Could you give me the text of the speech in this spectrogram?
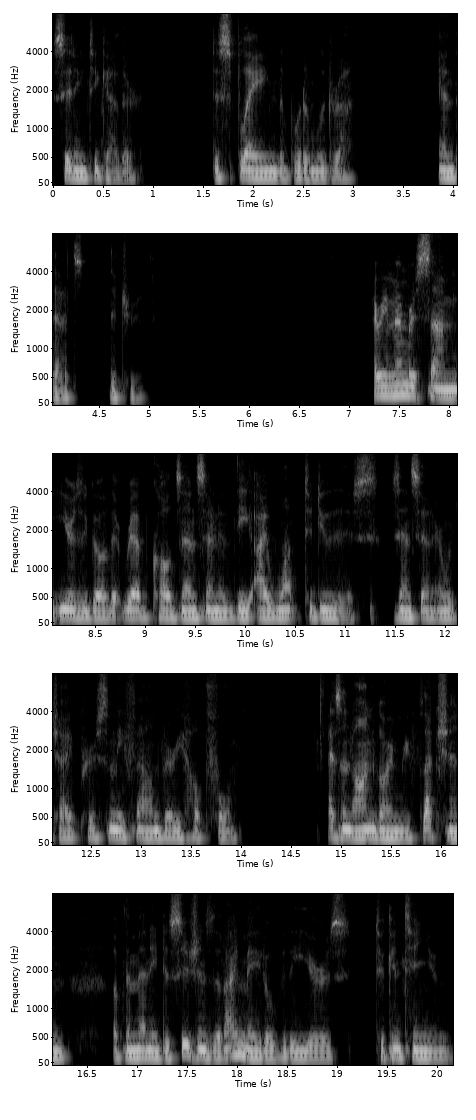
sitting together, displaying the Buddha Mudra. And that's the truth. I remember some years ago that Reb called Zen Center the I Want to Do This Zen Center, which I personally found very helpful as an ongoing reflection of the many decisions that I made over the years to continue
